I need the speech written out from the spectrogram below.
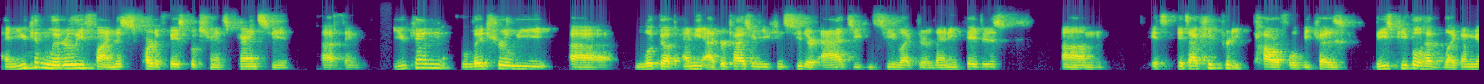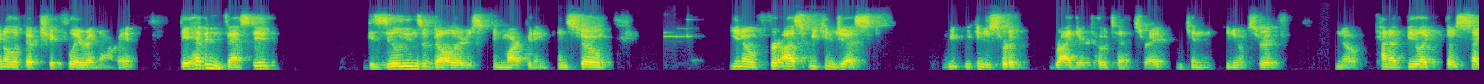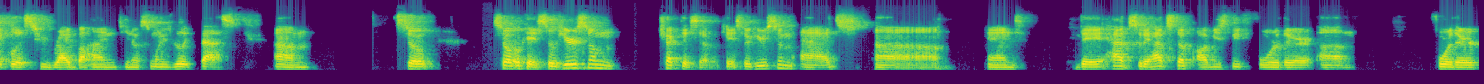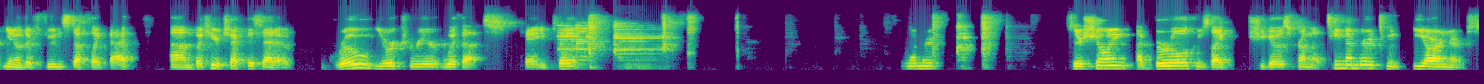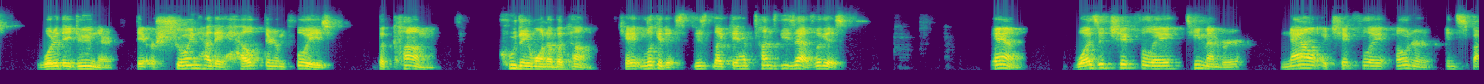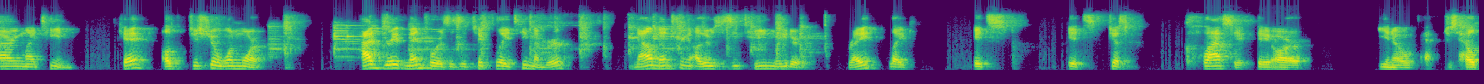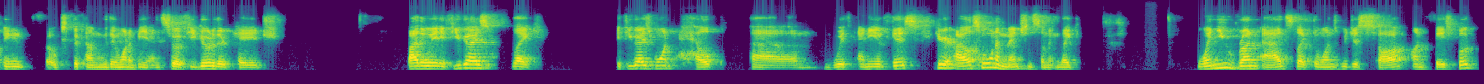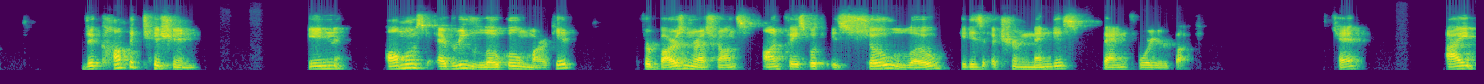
and you can literally find this is part of Facebook's transparency uh, thing. You can literally uh, look up any advertiser, and you can see their ads. You can see like their landing pages. Um, it's it's actually pretty powerful because these people have like I'm gonna look up Chick Fil A right now, right? They have invested gazillions of dollars in marketing, and so you know, for us, we can just we, we can just sort of ride their coattails, right? We can, you know, sort of, you know, kind of be like those cyclists who ride behind, you know, someone who's really fast. Um, so, so okay, so here's some. Check this out. Okay, so here's some ads, um, and they have so they have stuff obviously for their um, for their, you know, their food and stuff like that. Um, but here, check this out. Grow your career with us. Okay, you play it. So they're showing a girl who's like, she goes from a team member to an ER nurse. What are they doing there? They are showing how they help their employees become who they want to become. Okay, look at this. This like they have tons of these ads. Look at this. Bam, was a Chick-fil-A team member, now a Chick-fil-A owner inspiring my team. Okay, I'll just show one more. Had great mentors as a Chick-fil-A team member, now mentoring others as a team leader, right? Like it's it's just classic. They are, you know, just helping folks become who they want to be. And so if you go to their page, by the way, if you guys like, if you guys want help um, with any of this, here, I also want to mention something like when you run ads like the ones we just saw on Facebook, the competition in almost every local market for bars and restaurants on Facebook is so low, it is a tremendous bang for your buck. Okay. I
